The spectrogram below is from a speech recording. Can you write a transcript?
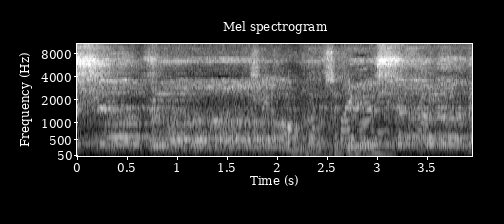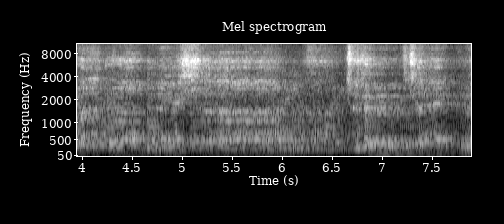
Sing along, folks, if you would. To take me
